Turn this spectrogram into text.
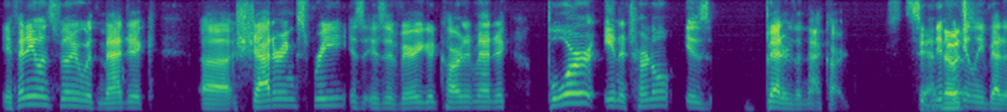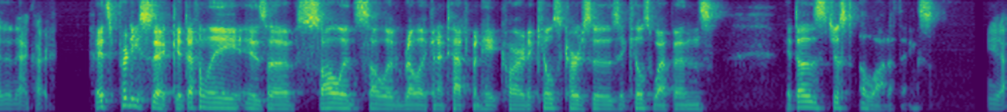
if anyone's familiar with Magic, uh, Shattering Spree is, is a very good card in Magic. Boar in Eternal is better than that card. Yeah, no, Significantly better than that card. It's pretty sick. It definitely is a solid, solid relic and attachment hate card. It kills curses, it kills weapons. It does just a lot of things. Yeah.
